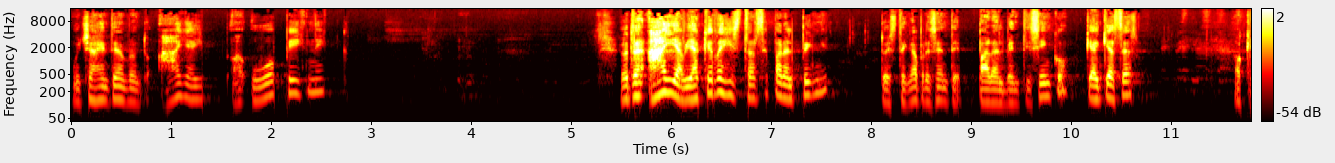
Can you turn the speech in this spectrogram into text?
mucha gente me preguntó, ay, ahí ¿hubo picnic? Y otra, ay, había que registrarse para el picnic. Entonces tenga presente, para el 25, ¿qué hay que hacer? Ok.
